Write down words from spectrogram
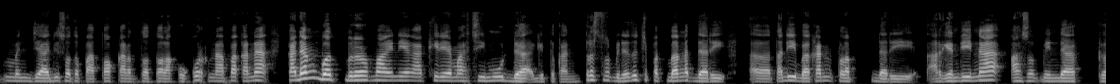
menjadi suatu patokan atau tolak ukur. Kenapa? Karena kadang buat bermain yang akhirnya masih muda gitu kan. Terus terus pindah itu cepat banget dari eh, tadi bahkan klub dari Argentina langsung pindah ke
